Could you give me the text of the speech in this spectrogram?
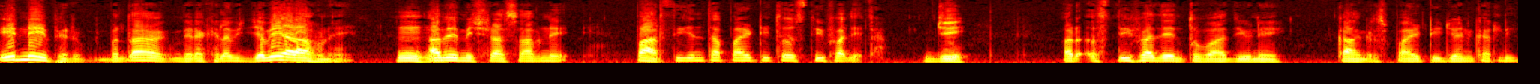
ਇਹਨੇ ਫਿਰ ਬੰਦਾ ਮੇਰਾ ਖਿਆਲ ਵੀ ਜਵੇ ਵਾਲਾ ਹੋਣਾ। ਅਬੇ ਮਿਸ਼ਰਾ ਸਾਹਿਬ ਨੇ ਭਾਰਤੀ ਜਨਤਾ ਪਾਰਟੀ ਤੋਂ ਅਸਤੀਫਾ ਦਿੱਤਾ। ਜੀ। ਔਰ ਅਸਤੀਫਾ ਦੇਣ ਤੋਂ ਬਾਅਦ ਹੀ ਉਹਨੇ ਕਾਂਗਰਸ ਪਾਰਟੀ ਜੁਆਇਨ ਕਰ ਲਈ।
